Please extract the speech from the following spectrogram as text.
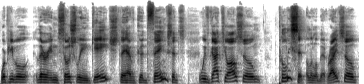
where people they're in socially engaged, they have good things. It's we've got to also police it a little bit, right? So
